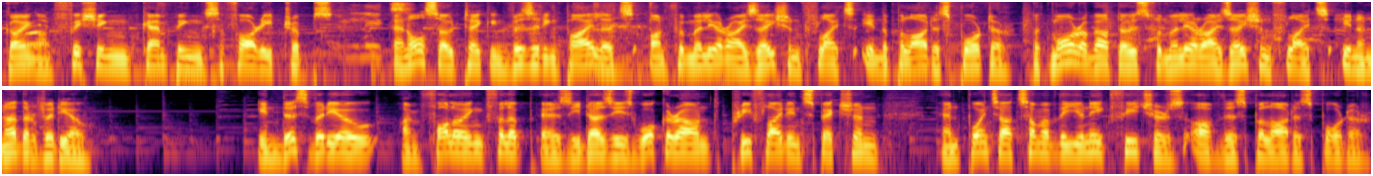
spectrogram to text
going on fishing, camping, safari trips, and also taking visiting pilots on familiarization flights in the Pilatus Porter. But more about those familiarization flights in another video. In this video, I'm following Philip as he does his walk around pre-flight inspection and points out some of the unique features of this Pilatus Porter.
